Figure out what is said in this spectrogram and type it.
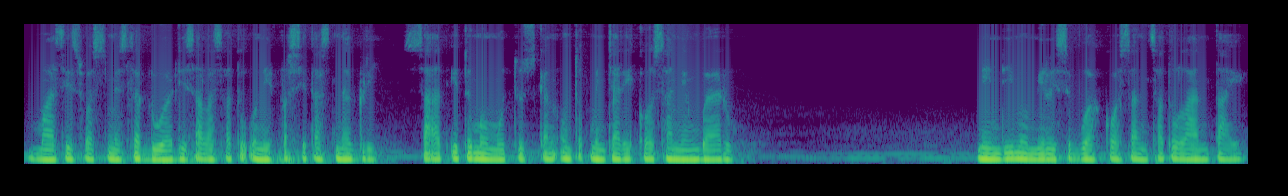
mahasiswa semester 2 di salah satu universitas negeri, saat itu memutuskan untuk mencari kosan yang baru. Nindi memilih sebuah kosan satu lantai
